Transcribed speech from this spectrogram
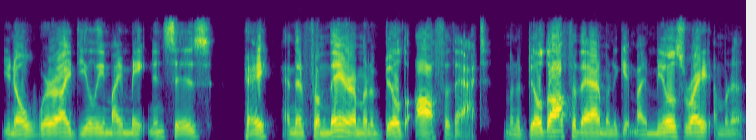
you know, where ideally my maintenance is. Okay. And then from there, I'm going to build off of that. I'm going to build off of that. I'm going to get my meals right. I'm going to,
